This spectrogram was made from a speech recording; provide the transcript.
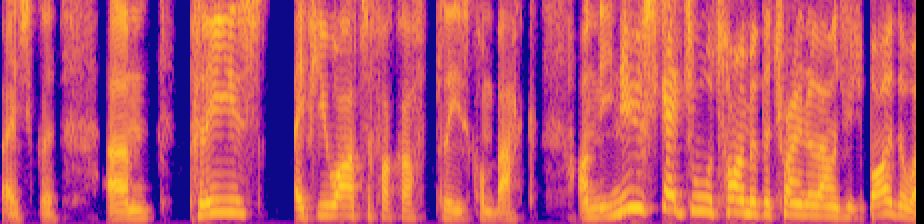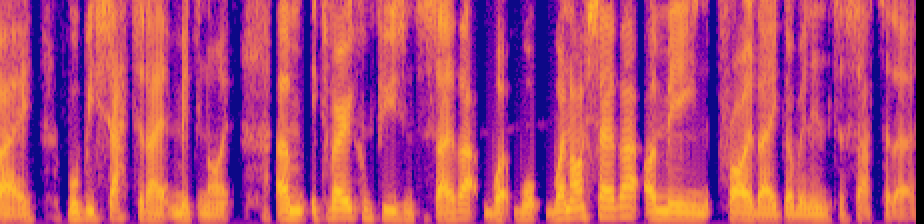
basically. Um, please, if you are to fuck off, please come back on the new schedule time of the Trainer Lounge, which, by the way, will be Saturday at midnight. Um, it's very confusing to say that. When I say that, I mean Friday going into Saturday.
